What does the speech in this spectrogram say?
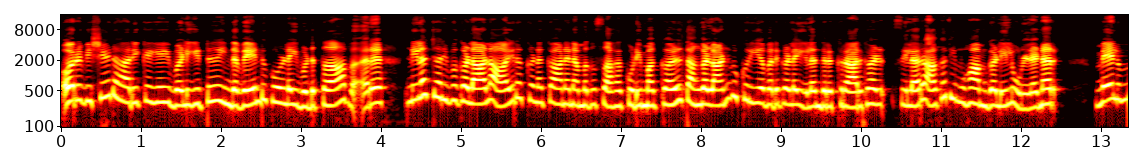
ஒரு விசேட அறிக்கையை வெளியிட்டு இந்த வேண்டுகோளை விடுத்த அவர் நிலச்சரிவுகளால் ஆயிரக்கணக்கான நமது சக குடிமக்கள் தங்கள் அன்புக்குரியவர்களை இழந்திருக்கிறார்கள். சிலர் அகதி முகாம்களில் உள்ளனர். மேலும்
